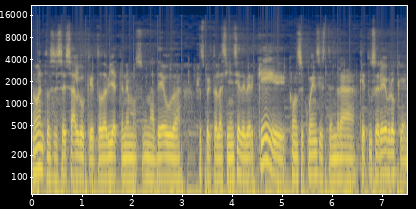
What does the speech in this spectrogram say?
¿no? Entonces es algo que todavía tenemos una deuda respecto a la ciencia de ver qué consecuencias tendrá que tu cerebro, que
